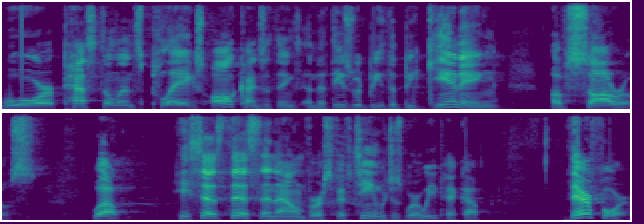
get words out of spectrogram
war, pestilence, plagues, all kinds of things, and that these would be the beginning of sorrows. Well, he says this then now in verse 15, which is where we pick up. Therefore,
